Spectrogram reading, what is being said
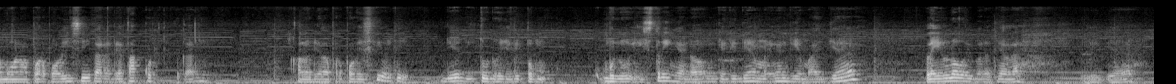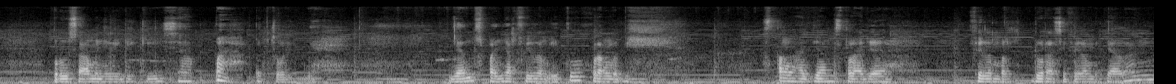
mau lapor polisi karena dia takut gitu kan kalau dia lapor polisi nanti dia dituduh jadi pembunuh istrinya dong. Jadi dia mendingan diam aja lay low ibaratnya lah. Jadi dia berusaha menyelidiki siapa penculiknya. Dan sepanjang film itu kurang lebih setengah jam setelah dia film berdurasi film berjalan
